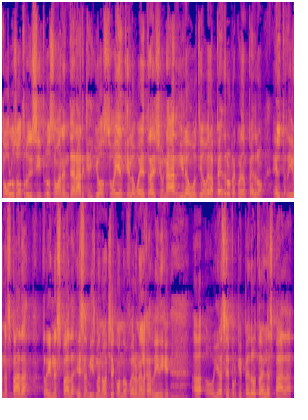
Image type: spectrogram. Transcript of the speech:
todos los otros discípulos se van a enterar que yo soy el que lo voy a traicionar. Y luego volteó a ver a Pedro, recuerdan Pedro, él traía una espada, traía una espada esa misma noche cuando fueron al jardín. Y dije, oh, ya sé por qué Pedro trae la espada,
